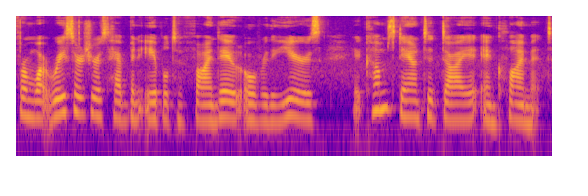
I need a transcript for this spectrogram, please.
From what researchers have been able to find out over the years, it comes down to diet and climate.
